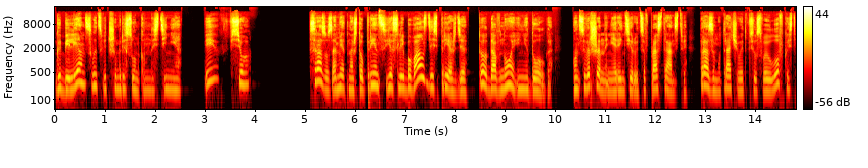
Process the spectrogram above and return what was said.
гобелен с выцветшим рисунком на стене, и все. Сразу заметно, что принц, если и бывал здесь прежде, то давно и недолго. Он совершенно не ориентируется в пространстве, разом утрачивает всю свою ловкость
